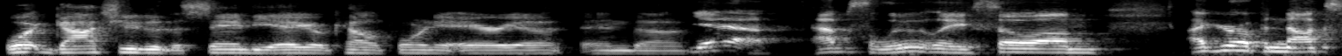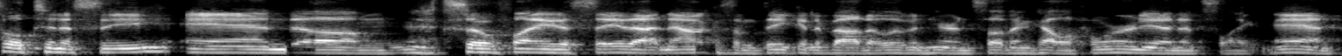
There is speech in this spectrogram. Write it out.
what got you to the San Diego, California area? And uh, yeah, absolutely. So um, I grew up in Knoxville, Tennessee, and um, it's so funny to say that now because I'm thinking about it living here in Southern California, and it's like, man,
